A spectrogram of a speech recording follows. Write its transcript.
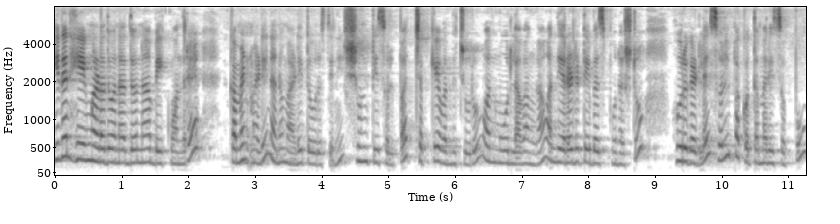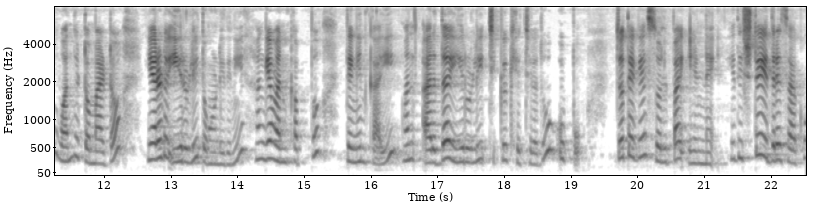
ಇದನ್ನು ಹೇಗೆ ಮಾಡೋದು ಅನ್ನೋದನ್ನು ಬೇಕು ಅಂದರೆ ಕಮೆಂಟ್ ಮಾಡಿ, ನಾನು ಮಾಡಿ ತೋರಿಸ್ತೀನಿ. ಶುಂಠಿ ಸ್ವಲ್ಪ, ಚಕ್ಕೆ ಒಂದು ಚೂರು, ಒಂದು ಮೂರು ಲವಂಗ, ಒಂದು ಎರಡು ಟೇಬಲ್ ಸ್ಪೂನಷ್ಟು ಹುರುಗಡಲೆ, ಸ್ವಲ್ಪ ಕೊತ್ತಂಬರಿ ಸೊಪ್ಪು, ಒಂದು ಟೊಮ್ಯಾಟೊ, ಎರಡು ಈರುಳ್ಳಿ ತೊಗೊಂಡಿದ್ದೀನಿ ಹಾಗೆ ಒಂದು ಕಪ್ಪು ತೆಂಗಿನಕಾಯಿ, ಒಂದು ಅರ್ಧ ಈರುಳ್ಳಿ ಚಿಕ್ಕಕ್ಕೆ ಹೆಚ್ಚಿರೋದು ಉಪ್ಪು. ಜೊತೆಗೆ ಸ್ವಲ್ಪ ಎಣ್ಣೆ. ಇದಿಷ್ಟೇ ಇದ್ದರೆ ಸಾಕು,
